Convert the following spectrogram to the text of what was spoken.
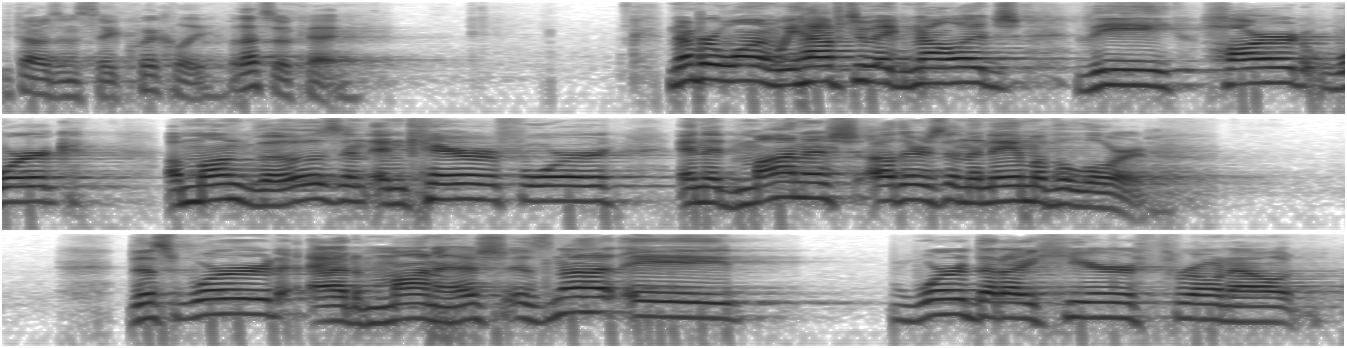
You thought I was going to say quickly, but that's okay. Number one, we have to acknowledge the hard work among those and, and care for and admonish others in the name of the Lord. This word admonish is not a word that I hear thrown out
